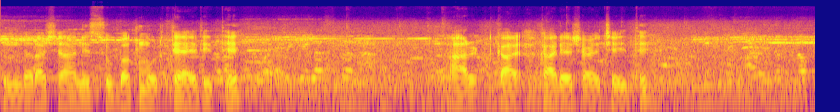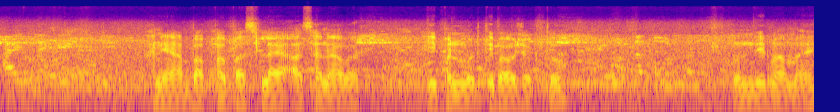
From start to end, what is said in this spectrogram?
सुंदर अशा आणि सुबक मूर्त्या आहेत इथे. आर्ट का कार्यशाळेच्या इथे. आणि हा बाप्पा बसला आहे आसनावर. ही पण मूर्ती पाहू शकतो. मंदिर मामा आहे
